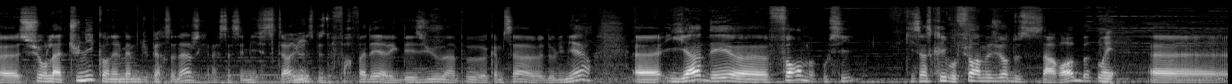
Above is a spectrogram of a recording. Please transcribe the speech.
euh, sur la tunique en elle-même du personnage, qui reste assez mystérieux, Oui. une espèce de farfadet avec des yeux un peu euh, comme ça de lumière, euh, il y a des formes aussi qui s'inscrivent au fur et à mesure de sa robe. Euh,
